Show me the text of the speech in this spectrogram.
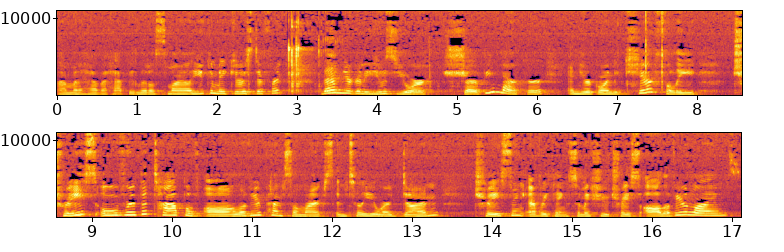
I'm going to have a happy little smile. You can make yours different. Then you're going to use your Sharpie marker and you're going to carefully trace over the top of all of your pencil marks until you are done tracing everything. So make sure you trace all of your lines,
